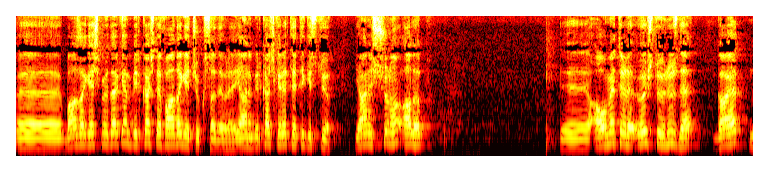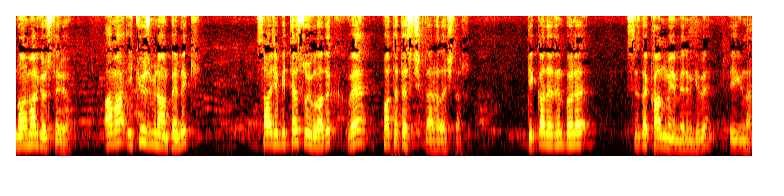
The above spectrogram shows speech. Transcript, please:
Ee, bazıları geçmiyor derken birkaç defada geçiyor kısa devreye. Yani birkaç kere tetik istiyor. Yani şunu alıp e, avometre ile ölçtüğünüzde gayet normal gösteriyor. Ama 200 miliamperlik sadece bir test uyguladık ve patates çıktı arkadaşlar. Dikkat edin böyle siz de kanmayın benim gibi. İyi günler.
